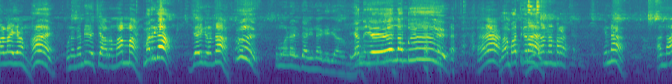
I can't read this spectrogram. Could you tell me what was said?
வளையம். உன்னை நம்பி வச்சு ஆடுற மாமா. மருகா. ஜெயிக்கிறேன்னா ம், மூணாடி தாலி என்ன கதி ஆகும்? என்னையே நம்பு. நான் பாத்துக்கிறேன் நான் நம்புறேன். என்ன? அண்ணா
